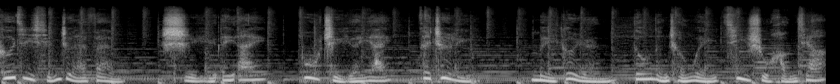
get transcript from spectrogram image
科技行者 FM 始于 AI，不止于 AI。在这里，每个人都能成为技术行家。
